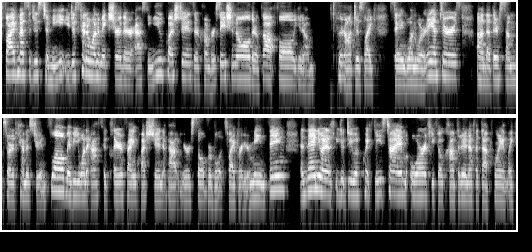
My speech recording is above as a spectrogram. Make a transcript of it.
five messages to meet you just kind of want to make sure they're asking you questions they're conversational they're thoughtful you know they're not just like saying one word answers, um, that there's some sort of chemistry and flow. Maybe you want to ask a clarifying question about your silver bullet swipe or your main thing. And then you want to you could do a quick FaceTime, or if you feel confident enough at that point, like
